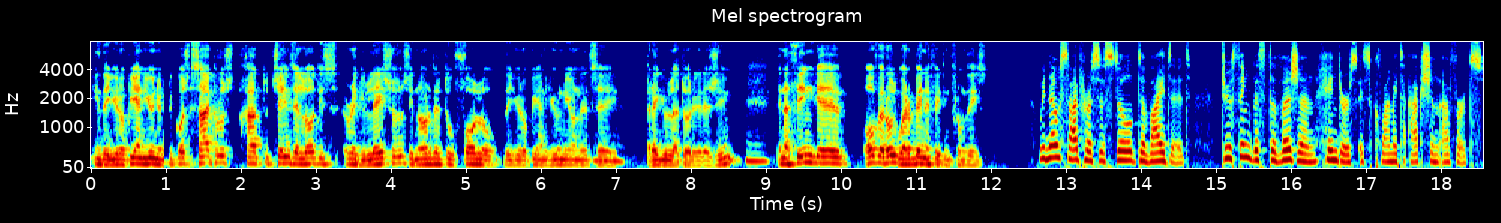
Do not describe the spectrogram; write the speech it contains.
in the European Union because Cyprus had to change a lot its regulations in order to follow the European Union, let's say, mm. regulatory regime. Mm. And I think uh, overall we're benefiting from this. We know Cyprus is still divided. Do you think this division hinders its climate action efforts?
